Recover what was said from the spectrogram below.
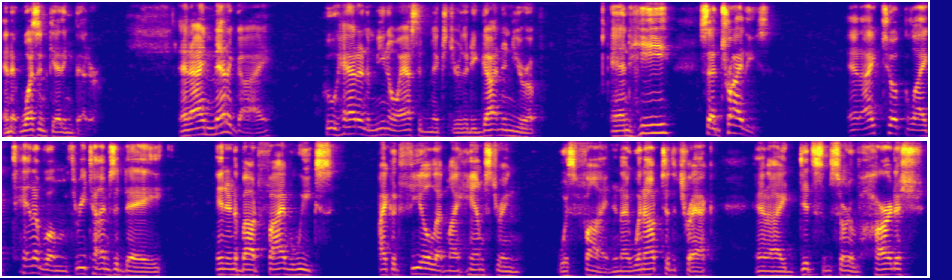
and it wasn't getting better. And I met a guy who had an amino acid mixture that he'd gotten in Europe and he said, try these. And I took like 10 of them three times a day. And in about five weeks, I could feel that my hamstring was fine. And I went out to the track and I did some sort of hardish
